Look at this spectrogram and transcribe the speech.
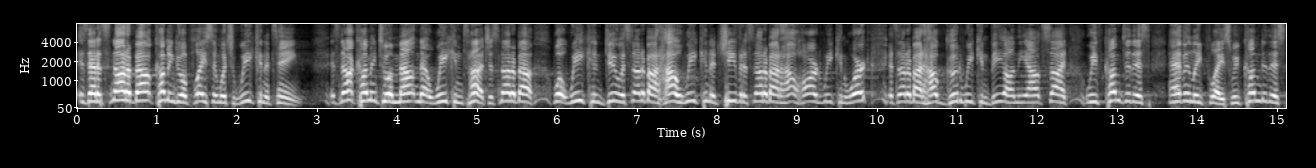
is that it's not about coming to a place in which we can attain. It's not coming to a mountain that we can touch. It's not about what we can do. It's not about how we can achieve it. It's not about how hard we can work. It's not about how good we can be on the outside. We've come to this heavenly place. We've come to this,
